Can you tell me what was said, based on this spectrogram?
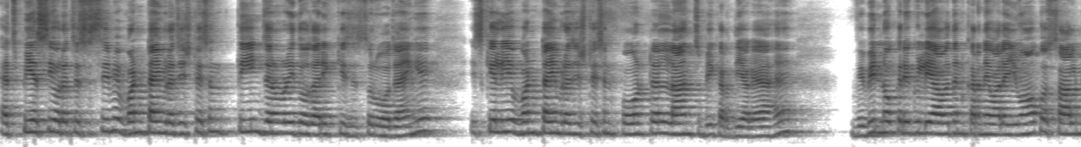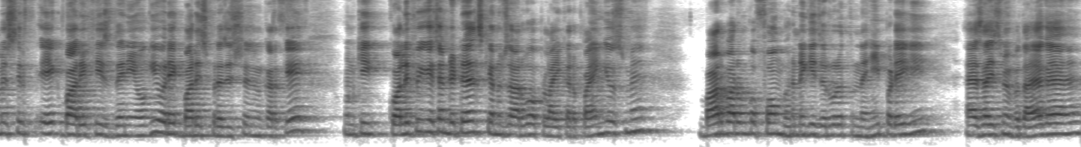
एचपीएससी और एचएसएससी में वन टाइम रजिस्ट्रेशन तीन जनवरी दो हज़ार इक्कीस से शुरू हो जाएँगे। इसके लिए one time registration portal launch भी कर दिया गया है। विभिन्न नौकरी के लिए आवेदन करने वाले युवाओं को साल में सिर्फ़ एक बार ही फ़ीस देनी होगी और एक बार इस रजिस्ट्रेशन करके उनकी क्वालिफिकेशन डिटेल्स के अनुसार वो अप्लाई कर पाएँगे उसमें। बार बार उनको फॉर्म भरने की ज़रूरत नहीं पड़ेगी, ऐसा इसमें बताया गया है।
